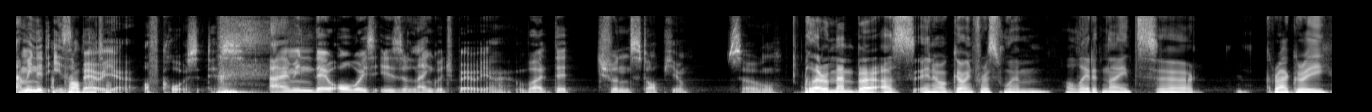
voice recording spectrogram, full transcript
I mean, it a is a problem at all. barrier. Of course, it is. I mean, there always is a language barrier, but that shouldn't stop you. So Well, I remember us, you know, going for a swim late at night. Uh, Gregory,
